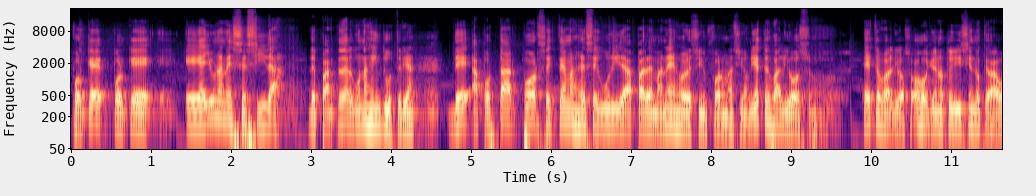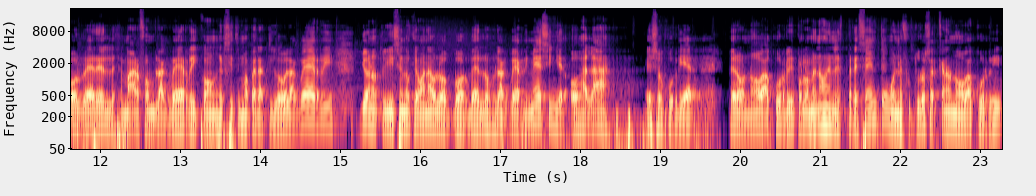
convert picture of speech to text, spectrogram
¿Por qué? Porque eh, hay una necesidad de parte de algunas industrias de apostar por sistemas de seguridad para el manejo de su información. Y esto es valioso. Esto es valioso. Ojo, yo no estoy diciendo que va a volver el smartphone BlackBerry con el sistema operativo BlackBerry. Yo no estoy diciendo que van a vol- volver los BlackBerry Messenger. Ojalá eso ocurriera. Pero no va a ocurrir, por lo menos en el presente o en el futuro cercano no va a ocurrir.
